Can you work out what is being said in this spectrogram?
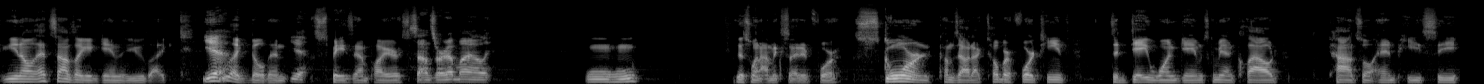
you know that sounds like a game that you like. yeah. You like building Yeah. space empires. Sounds right up my alley. Mm-hmm. This one I'm excited for. Scorn comes out October 14th. It's a day one game. It's gonna be on cloud, console, and PC.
